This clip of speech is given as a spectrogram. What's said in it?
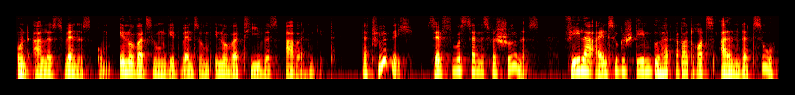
und alles, wenn es um Innovation geht, wenn es um innovatives Arbeiten geht. Natürlich, Selbstbewusstsein ist was Schönes. Fehler einzugestehen gehört aber trotz allem dazu.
